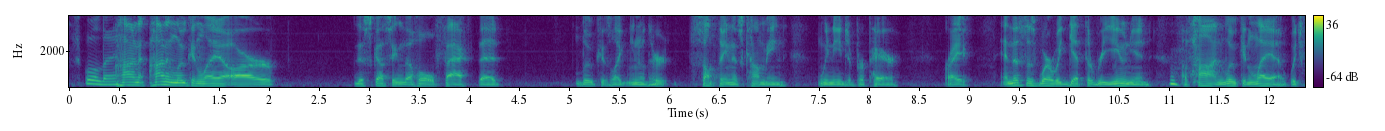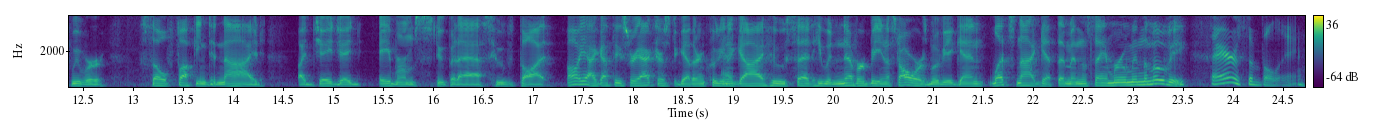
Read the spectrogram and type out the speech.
school day. Han, Han and Luke and Leia are discussing the whole fact that Luke is like, you know, there something is coming. We need to prepare, right? And this is where we get the reunion of Han, Luke, and Leia, which we were so fucking denied by J.J. Abrams' stupid ass, who thought, oh yeah, I got these three actors together, including a guy who said he would never be in a Star Wars movie again. Let's not get them in the same room in the movie. There's the bullying.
